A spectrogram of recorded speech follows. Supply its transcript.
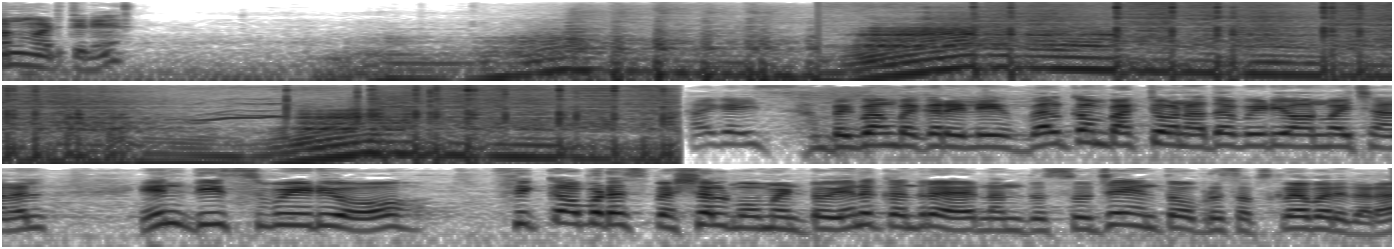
ಆನ್ ಮಾಡ್ತೀನಿ. Hi guys big bang baker ಇಲ್ಲಿ. Welcome back to another video on my channel in this video ಸಿಕ್ಕಾಪಟ್ಟೆ ಸ್ಪೆಷಲ್ ಮೂಮೆಂಟು ಏನಕ್ಕಂದ್ರೆ, ನಂದು ಸುಜಯ್ ಅಂತ ಒಬ್ರು ಸಬ್ಸ್ಕ್ರೈಬರ್ ಇದ್ದಾರೆ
